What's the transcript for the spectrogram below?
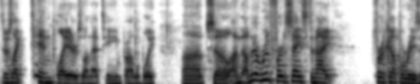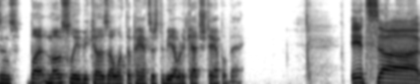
there's like ten players on that team probably. Uh, so I'm I'm going to root for the Saints tonight for a couple reasons, but mostly because I want the Panthers to be able to catch Tampa Bay. It's uh,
